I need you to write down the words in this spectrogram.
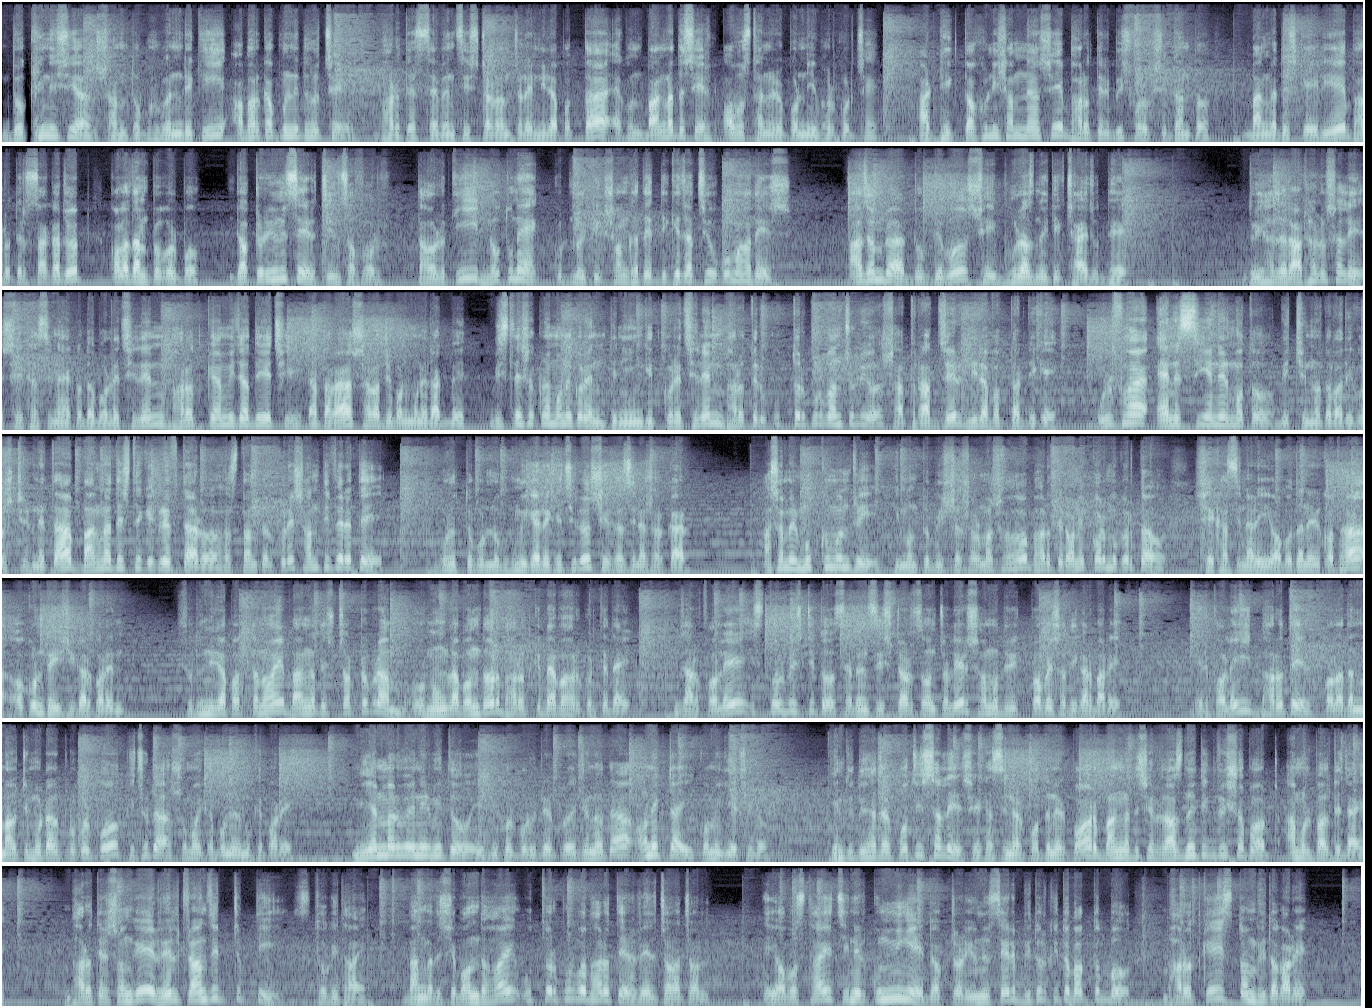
দক্ষিণ এশিয়ার শান্ত ভূখণ্ডে আবার কাঁপুনি ধরছে ভারতের সেভেন সিস্টার অঞ্চলের নিরাপত্তা এখন বাংলাদেশের অবস্থানের উপর নির্ভর করছে। আর ঠিক তখনই সামনে আসে ভারতের বিস্ফোরক সিদ্ধান্ত। বাংলাদেশকে এড়িয়ে ভারতের সাকাজোট কলাদান প্রকল্প। ডক্টর ইউনিসের চীন সফর। তাহলে কি নতুন এক কূটনৈতিক সংঘাতের দিকে যাচ্ছে উপমহাদেশ? আজ আমরা ডুব দেব সেই ভূরাজনৈতিক ছায়াযুদ্ধে। দুই হাজার আঠারো সালে শেখ হাসিনা একদা বলেছিলেন, ভারতকে আমি যা দিয়েছি, তা তারা সারা জীবন মনে রাখবে। বিশ্লেষকরা মনে করেন, তিনি ইঙ্গিত করেছিলেন, ভারতের উত্তর পূর্বাঞ্চলীয় সাত রাজ্যের নিরাপত্তার দিকে। উলফা এনএসসিএন এর মতো বিচ্ছিন্নতাবাদী গোষ্ঠীর নেতা বাংলাদেশ থেকে গ্রেফতার ও হস্তান্তর করে শান্তি ফেরাতে গুরুত্বপূর্ণ ভূমিকা রেখেছিল শেখ হাসিনা সরকার। আসামের মুখ্যমন্ত্রী হিমন্ত বিশ্ব শর্মা সহ ভারতের অনেক কর্মকর্তাও শেখ হাসিনার এই অবদানের কথা অকণ্ঠেই স্বীকার করেন। শুধু নিরাপত্তা নয়, বাংলাদেশ, চট্টগ্রাম ও মোংলা বন্দর ভারতকে ব্যবহার করতে দেয়, যার ফলে স্থলবেষ্টিত সেভেন সিস্টার্স অঞ্চলের সামুদ্রিক প্রবেশাধিকার বাড়ে। এর ফলেই ভারতের কলাদান মাল্টিমোডাল প্রকল্প কিছুটা সময়ক্ষেপণের মুখে পড়ে। মিয়ানমার হয়ে নির্মিত এই বিকল্প রুটের প্রয়োজনীয়তা অনেকটাই কমে গিয়েছিল। কিন্তু দুই হাজার পঁচিশ সালে শেখ হাসিনার পতনের পর বাংলাদেশের রাজনৈতিক দৃশ্যপট আমূল পাল্টে যায়। ভারতের সঙ্গে রেল ট্রানজিট চুক্তি স্থগিত হয়। বাংলাদেশে বন্ধ হয় উত্তর পূর্ব ভারতের রেল চলাচল। এই অবস্থায় চীনের কুনমিংয়ে ডক্টর ইউনুসের বিতর্কিত বক্তব্য ভারতকে স্তম্ভিত করে।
